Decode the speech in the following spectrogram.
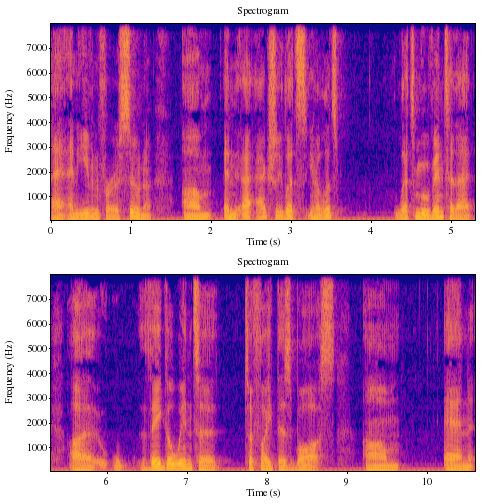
and, and even for Asuna, um, and actually, let's you know let's let's move into that. Uh, they go into to fight this boss, um, and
